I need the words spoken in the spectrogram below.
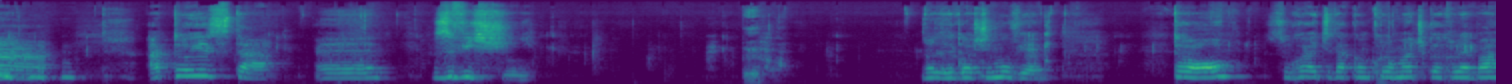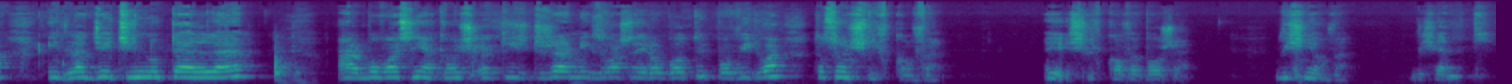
A to jest ta, e, z wiśni. Pycha. No dlatego właśnie mówię, to, słuchajcie, taką kromeczkę chleba i dla dzieci nutellę, albo właśnie jakąś, jakiś drzemik z własnej roboty, powidła, to są śliwkowe. Ej, śliwkowe, Boże. Wiśniowe. Wisienki.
